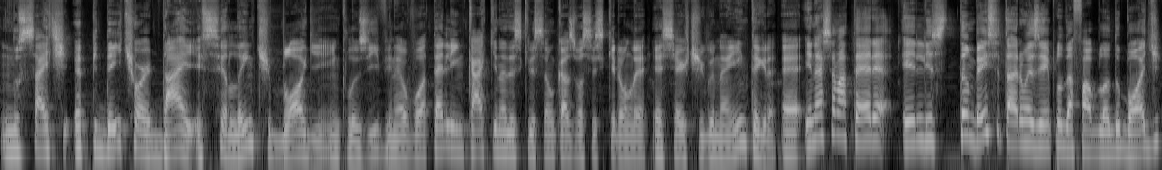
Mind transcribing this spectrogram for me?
no site Update or Die, excelente blog, inclusive, né? Eu vou até linkar aqui na descrição caso vocês queiram ler esse artigo na íntegra. É, e nessa matéria, eles também citaram o exemplo da fábula do bode,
